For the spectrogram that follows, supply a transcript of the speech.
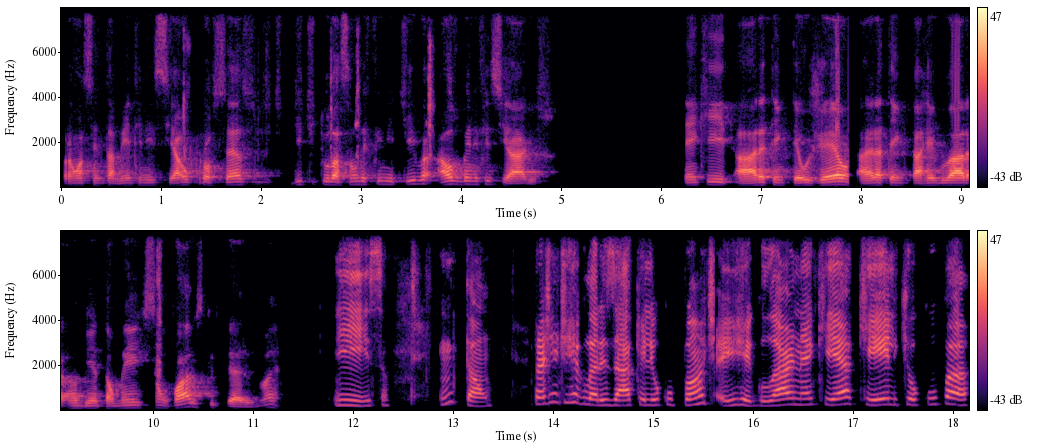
para um assentamento inicial, o processo de titulação definitiva aos beneficiários. Tem que, a área tem que ter o gel, a área tem que estar regular ambientalmente, são vários critérios, não é? Isso. Então, para a gente regularizar aquele ocupante irregular, né, que é aquele que ocupa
